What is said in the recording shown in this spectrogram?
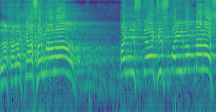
اللہ تعالیٰ کیا فرماوان پنس ٹاٹس پیغمبرس.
